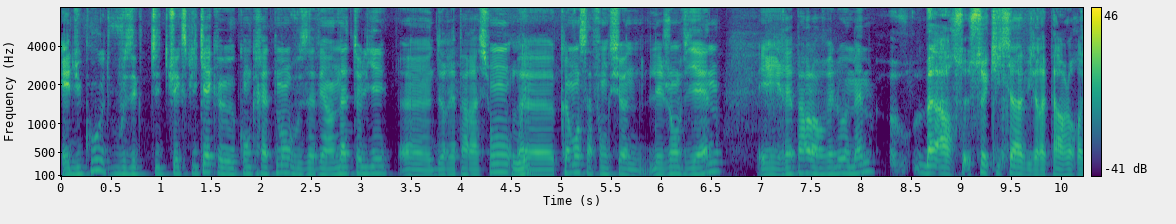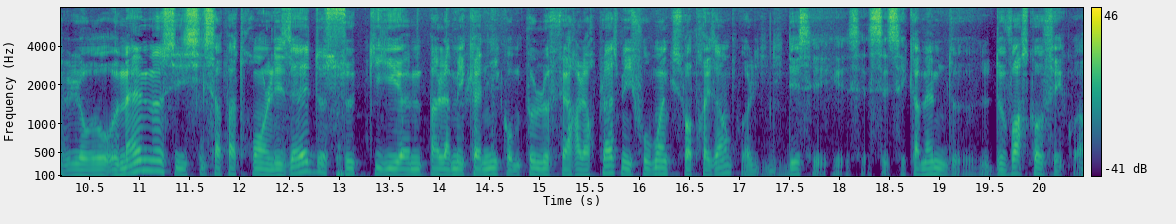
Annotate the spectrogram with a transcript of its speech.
Et du coup, vous, tu, tu expliquais que concrètement, vous avez un atelier euh, de réparation. Oui. Euh, comment ça fonctionne? Les gens viennent et ils réparent leur vélo eux-mêmes? Ben, alors, ceux- qui savent, ils réparent leur vélo eux-mêmes. Si, si ça pas trop, on les aide. Ceux qui aiment pas la mécanique, on peut le faire à leur place, mais il faut au moins qu'ils soient présents. L'idée, c'est- quand même de, de voir ce qu'on fait. Quoi.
